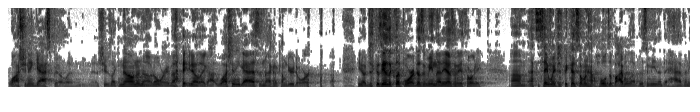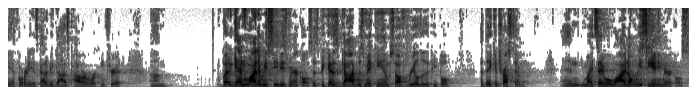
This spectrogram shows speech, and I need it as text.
Washington gas bill, and she was like, "No, no, no, don't worry about it. You know, like uh, Washington Gas is not going to come to your door. you know, just because he has a clipboard doesn't mean that he has any authority. Um, that's the same way. Just because someone holds a Bible up doesn't mean that they have any authority. It's got to be God's power working through it. Um, but again, why do we see these miracles? It's because God was making himself real to the people that they could trust him. And you might say, well, why don't we see any miracles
